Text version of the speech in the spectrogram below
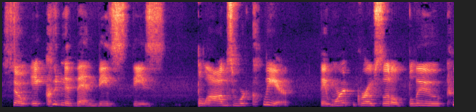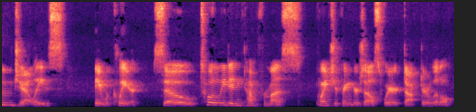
so it couldn't have been these these blobs were clear. They weren't gross little blue poo jellies. They were clear. So totally didn't come from us. Point your fingers elsewhere, Dr. Little.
